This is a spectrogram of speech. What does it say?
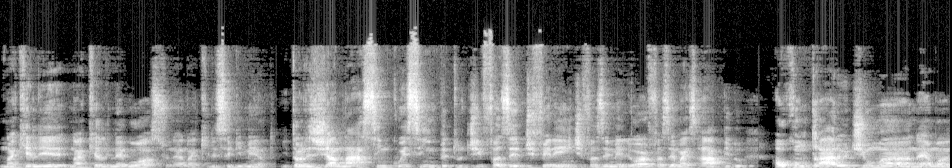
naquele, naquele negócio, né, naquele segmento. Então eles já nascem com esse ímpeto de fazer diferente, fazer melhor, fazer mais rápido, ao contrário de uma, né, uma,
